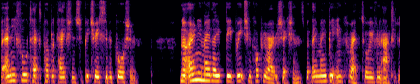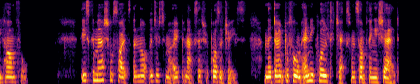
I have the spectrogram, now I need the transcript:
but any full text publications should be treated with caution. Not only may they be breaching copyright restrictions, but they may be incorrect or even actively harmful. These commercial sites are not legitimate open access repositories, and they don't perform any quality checks when something is shared,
